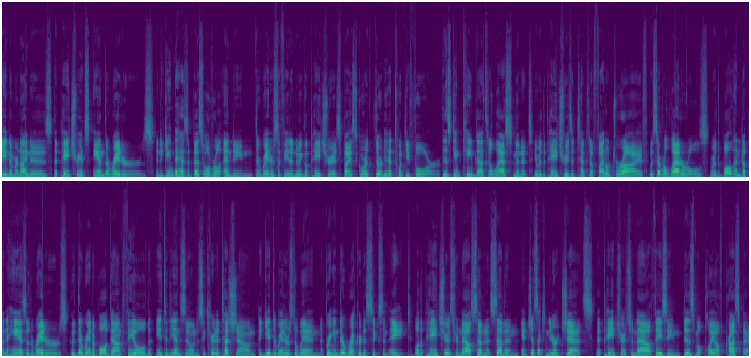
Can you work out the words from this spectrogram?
Game number 9 is the Patriots and the Raiders. In the game that has the best overall ending, the Raiders defeated New England Patriots by a score of 30 to 24. This game came down to the last minute, where the Patriots attempted a final drive with several laterals, where the ball ended up in the hands of the Raiders, who then ran the ball downfield into the end zone to secure a touchdown that gave the Raiders the win, bringing their record to 6 and 8. While the Patriots are now 7 and 7, and just like the New York Jets, the Patriots are now facing dismal playoff prospects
